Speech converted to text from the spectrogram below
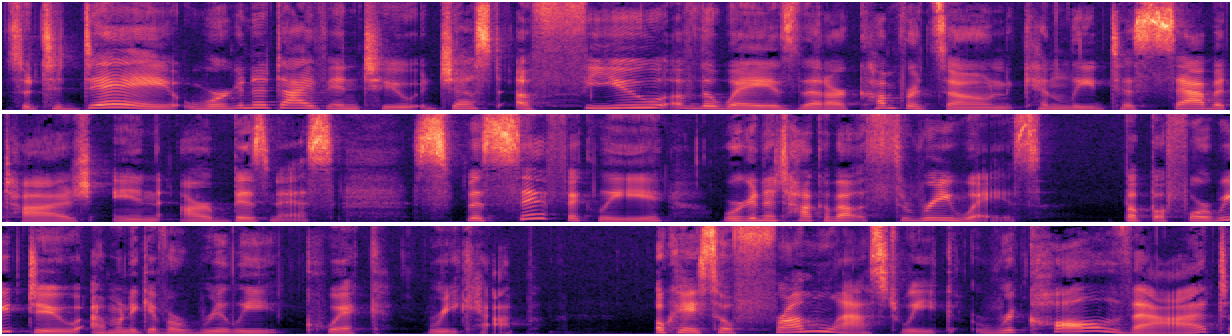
So, today we're going to dive into just a few of the ways that our comfort zone can lead to sabotage in our business. Specifically, we're going to talk about three ways but before we do, I want to give a really quick recap. Okay, so from last week, recall that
